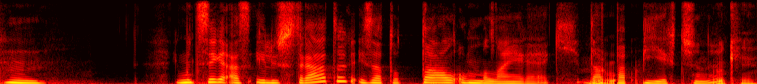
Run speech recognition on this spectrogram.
Hmm. Ik moet zeggen, als illustrator is dat totaal onbelangrijk, dat papiertje. Hè? Oké.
